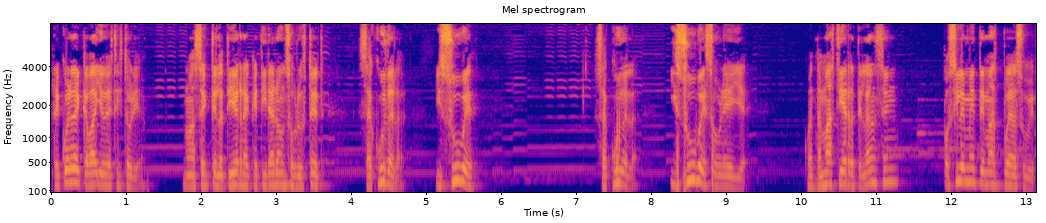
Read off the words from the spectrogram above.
recuerda el caballo de esta historia. No acepte la tierra que tiraron sobre usted, sacúdala y sube. Sacúdala y sube sobre ella. Cuanta más tierra te lancen, posiblemente más puedas subir.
